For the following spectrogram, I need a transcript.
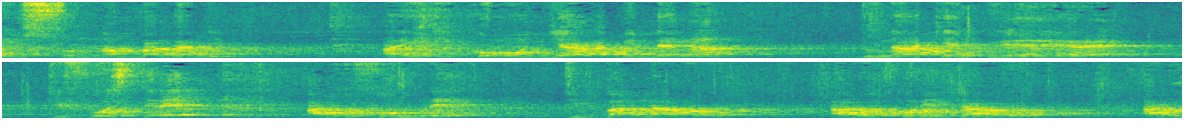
yi sunnam bangandi ay iko monjara bindenga dunake biere ti fostire ado fobre ti bannaho ado korintaho ado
